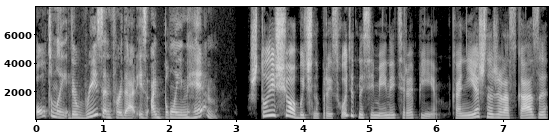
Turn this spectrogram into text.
ultimately the reason for that is I blame him. Что еще обычно происходит на семейной терапии? Конечно же, рассказы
